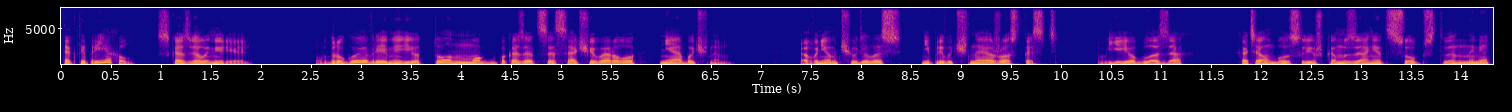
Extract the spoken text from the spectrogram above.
«Так ты приехал?» — сказала Мюрель. В другое время ее тон мог бы показаться Сачи необычным. В нем чудилась непривычная жесткость. В ее глазах, хотя он был слишком занят собственными,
